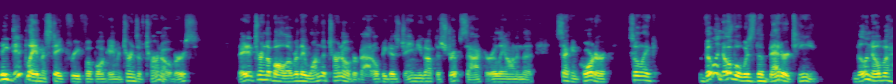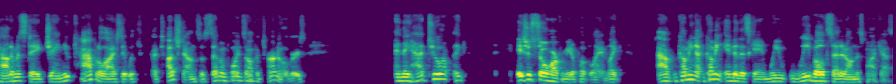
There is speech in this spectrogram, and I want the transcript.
They did play a mistake-free football game in terms of turnovers. They didn't turn the ball over. They won the turnover battle because JMU got the strip sack early on in the second quarter. So like Villanova was the better team. Villanova had a mistake. JMU capitalized it with a touchdown, so seven points off of turnovers. And they had two. Like, it's just so hard for me to put blame. Like, coming coming into this game, we we both said it on this podcast.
